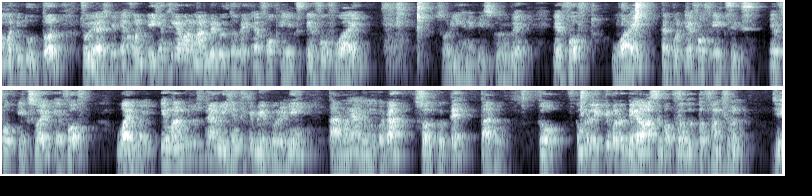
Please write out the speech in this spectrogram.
আমার কিন্তু উত্তর চলে আসবে এখন এখান থেকে আমার মান বের করতে হবে F of X F of Y sorry এখানে একটা স্কোর হবে এফ অফ ওয়াই তারপর F of X X F of X Y F of Y Y এই মানগুলো যদি আমি এখান থেকে বের করে নিই, তার মানে আমি অঙ্কটা সলভ করতে পারব। তো তোমরা লিখতে পারো, দেওয়া আছে বা প্রদত্ত ফাংশন যে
